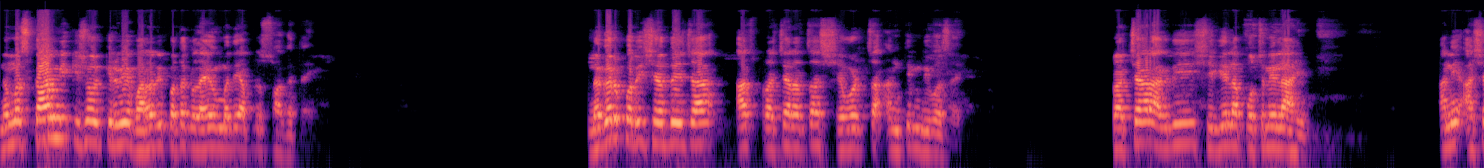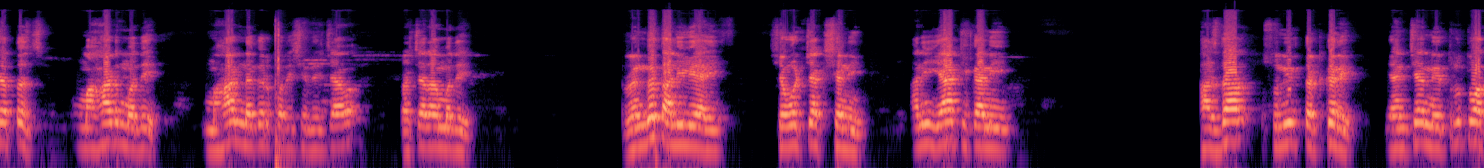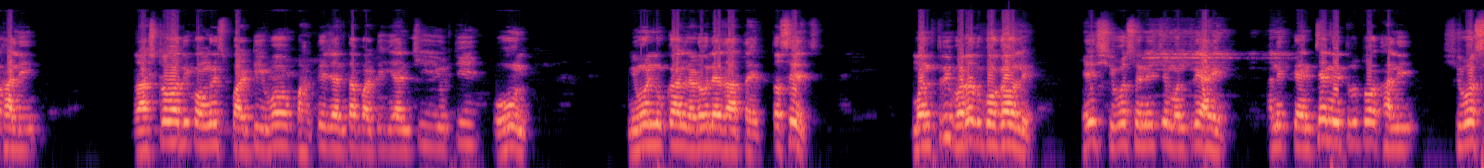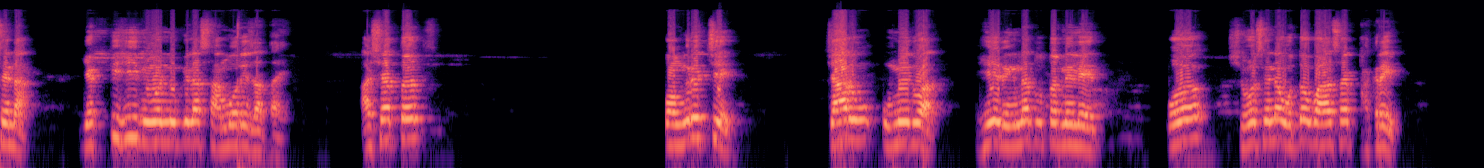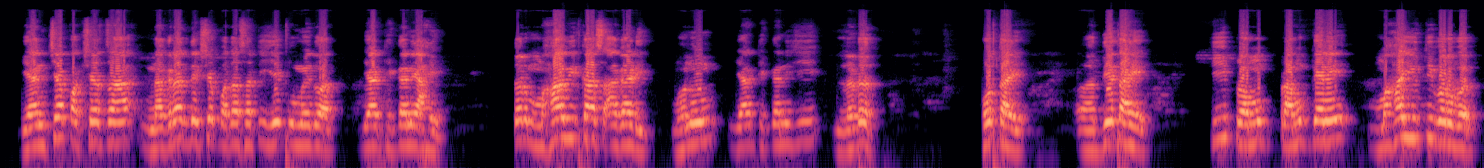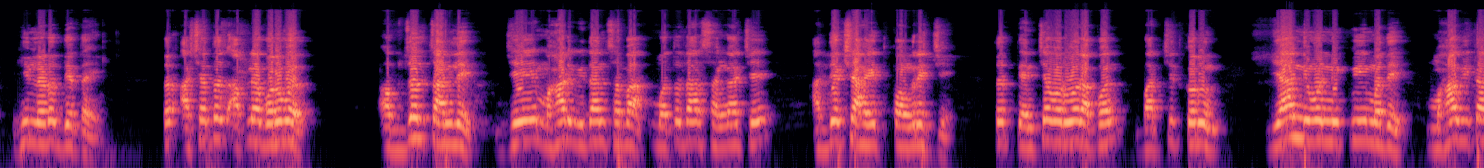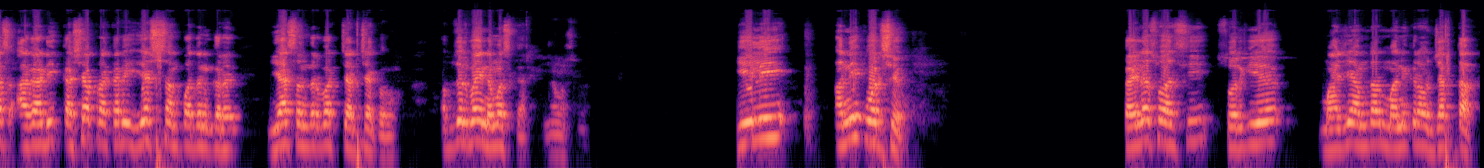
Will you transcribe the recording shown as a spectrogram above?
नमस्कार मी किशोर किरवे भरारी पथक लाईव्हमध्ये आपलं स्वागत आहे. नगर परिषदेच्या आज प्रचाराचा शेवटचा अंतिम दिवस आहे. प्रचार अगदी शिगेला पोचलेला आहे. आणि अशातच महाडमध्ये महाड नगर परिषदेच्या प्रचारामध्ये रंगत आलेली आहे शेवटच्या क्षणी. आणि या ठिकाणी खासदार सुनील तटकरे यांच्या नेतृत्वाखाली राष्ट्रवादी काँग्रेस पार्टी व भारतीय जनता पार्टी यांची युती होऊन निवडणुका लढवल्या जात आहेत. तसेच मंत्री भरत गोगावले हे शिवसेनेचे मंत्री आहेत आणि त्यांच्या नेतृत्वाखाली शिवसेना एकटी ही निवडणुकीला सामोरे जात आहे. अशातच काँग्रेसचे चार उमेदवार हे रिंगणात उतरलेले आहेत व शिवसेना उद्धव बाळासाहेब ठाकरे यांच्या पक्षाचा नगराध्यक्ष पदासाठी एक उमेदवार या ठिकाणी आहे. तर महाविकास आघाडी म्हणून या ठिकाणी जी लढत होत आहे देत आहे ती प्रमुख प्रामुख्याने महायुती बरोबर ही लढत देत आहे. तर अशातच आपल्या बरोबर अफजल चांदले जे महाड विधानसभा मतदारसंघाचे अध्यक्ष आहेत काँग्रेसचे तर त्यांच्याबरोबर आपण बातचीत करून या निवडणुकीमध्ये महाविकास आघाडी कशा प्रकारे यश संपादन करत या संदर्भात चर्चा करू. अफजल भाई नमस्कार. नमस्कार. गेली अनेक वर्ष कैलासवासी स्वर्गीय माजी आमदार माणिकराव जगताप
